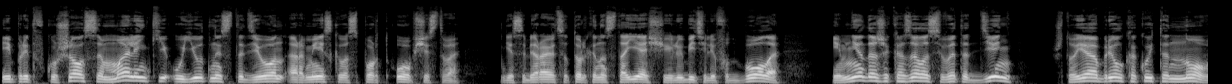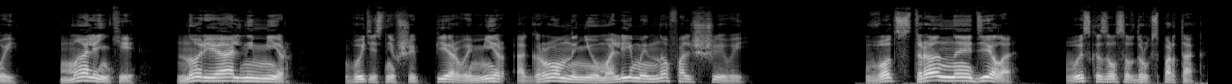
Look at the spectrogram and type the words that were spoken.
и предвкушался маленький уютный стадион армейского спортобщества, где собираются только настоящие любители футбола, и мне даже казалось в этот день, что я обрел какой-то новый, маленький, но реальный мир – вытеснивший первый мир, огромный, неумолимый, но фальшивый. «Вот странное дело», — высказался вдруг Спартак.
